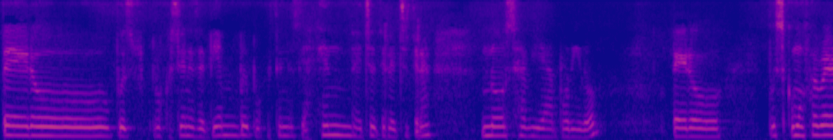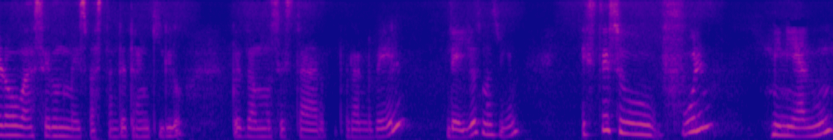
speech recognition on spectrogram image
pero pues por cuestiones de tiempo y por cuestiones de agenda, etcétera, etcétera, no se había podido. Pero pues como febrero va a ser un mes bastante tranquilo, pues vamos a estar hablando de él, de ellos más bien. Este es su full mini álbum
